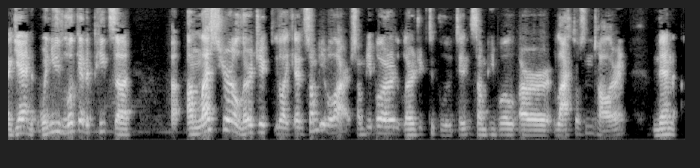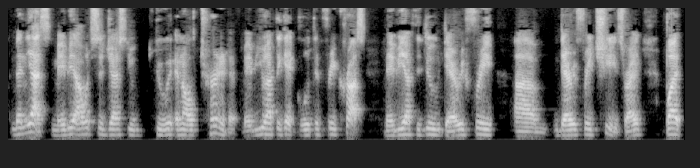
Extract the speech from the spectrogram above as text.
again, when you look at a pizza, uh, unless you're allergic, like and some people are, some people are allergic to gluten, some people are lactose intolerant. Then then yes, maybe I would suggest you do an alternative. Maybe you have to get gluten free crust. Maybe you have to do dairy free um, dairy free cheese, right? But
